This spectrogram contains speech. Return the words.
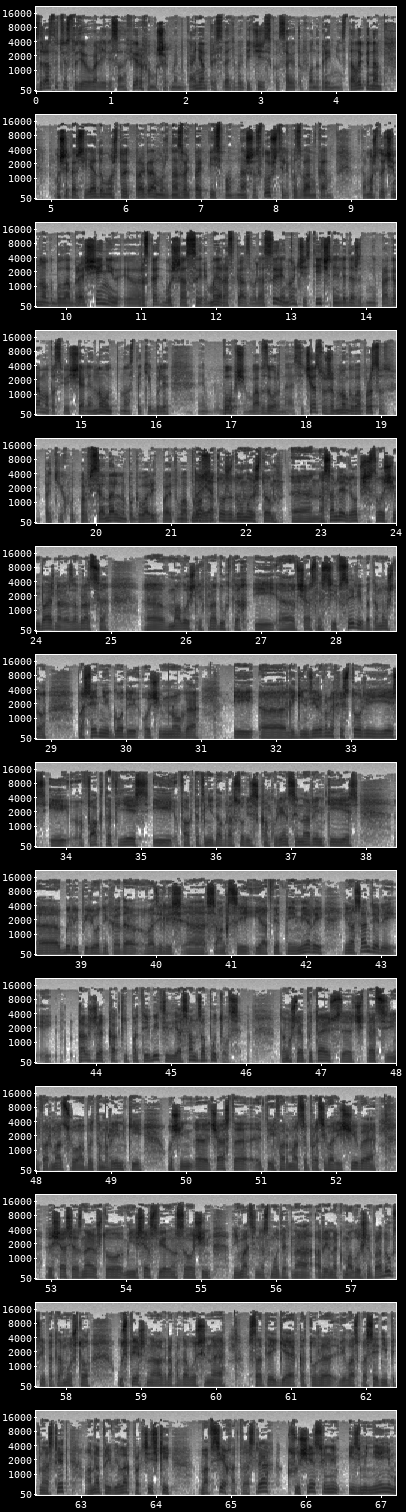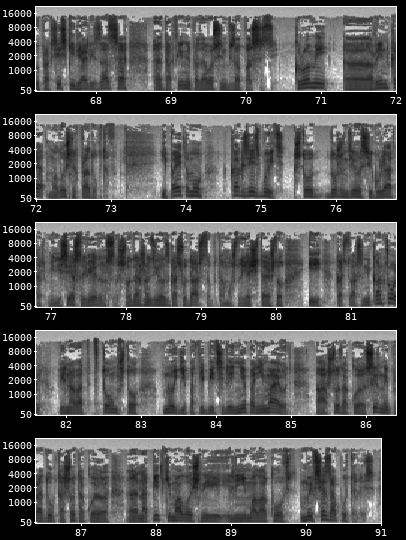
Здравствуйте, в студии Валерий Санфиров и Мушек Мамиканян, председатель попечительского совета фонда премии Столыпина. Мушек Ильич, я думаю, что эту программу можно назвать по письмам наших слушателей, по звонкам, потому что очень много было обращений э, рассказать больше о сыре. Мы рассказывали о сыре, ну, частично, или даже не программу посвящали, но вот у нас такие были э, в общем, в обзорные. А сейчас уже много вопросов таких вот профессионально поговорить по этому вопросу. Да, я тоже думаю, что э, на самом деле обществу очень важно разобраться в молочных продуктах и, э, в частности, в сыре, потому что последние годы очень много и э, легендированных историй есть, и фактов есть, и фактов недобросовестной конкуренции на рынке есть. Э, были периоды, когда вводились э, санкции и ответные меры. И на самом деле, так же, как и потребитель, я сам запутался потому что я пытаюсь э, читать информацию об этом рынке. Очень э, часто эта информация противоречивая. Сейчас я знаю, что Министерство ведомства очень внимательно смотрит на рынок молочной продукции, потому что успешная агропродовольственная стратегия, которая велась последние 15 лет, она привела практически во всех отраслях к существенным изменениям и практически реализация э, доктрины продовольственной безопасности, кроме рынка молочных продуктов. И поэтому как здесь быть? Что должен делать регулятор, министерство, ведомство? Что должно делать государство? Потому что я считаю, что и государственный контроль виноват в том, что многие потребители не понимают, а что такое сырный продукт, а что такое э, напитки молочные или не молоко. Мы все запутались.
